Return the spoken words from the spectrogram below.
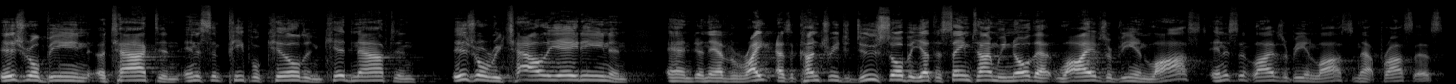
Israel being attacked and innocent people killed and kidnapped and Israel retaliating and, and, and they have a right as a country to do so, but yet at the same time, we know that lives are being lost, innocent lives are being lost in that process.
